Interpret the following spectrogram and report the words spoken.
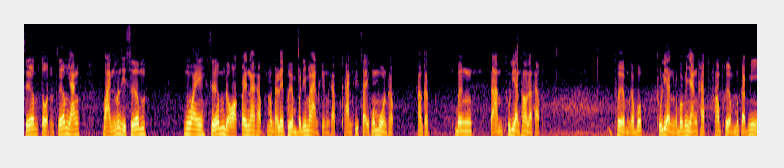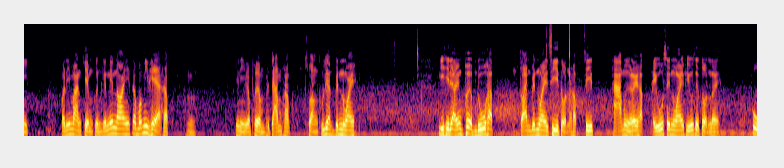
เสริมต้นเสริมยังบานมันสิเสริมหน่วยเสริมดอกไปนะครับ มันก็เลยเพิ่มปริมาณขึ้นครับ การที่ใส่ฮอร์โมนครับ เท่ากับเบิงตามทุเรียนเท่าแล้วครับ เพิ่มกับบ่ทุเรียนกับบ่เป็นยังครับเท่าเพิ่มมันกับมีปริมาณเข้มขึ้นกันนิดหน้อย แต่บ่มีแผ่ครับอที่นี่ก็เพิ่มประจำครับส่วนทุเรียนเป็นหน่วยปีที่แล้วยังเพิ่มดูครับ ตอนเป็นหน่วยซีต้นนะครับซีหามือเลยครับผิวเส้นไว้ผิวเส้นต้นเลย ผู้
